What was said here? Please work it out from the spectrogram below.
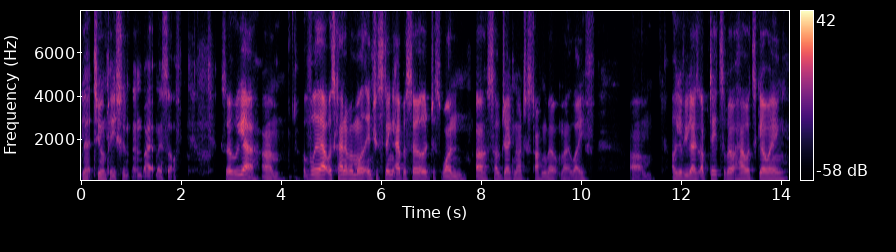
get too impatient and buy it myself. So yeah, um, hopefully that was kind of a more interesting episode. Just one uh, subject, not just talking about my life. Um, I'll give you guys updates about how it's going.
